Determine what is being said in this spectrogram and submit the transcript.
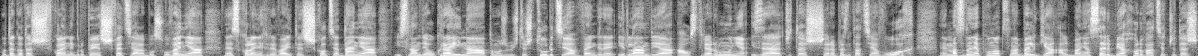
Do tego też w kolejnej grupie jest Szwecja albo Słowenia. E, Z kolejnych rywali to jest Szkocja, Dania, Islandia, Ukraina, to może być też Turcja, Węgry, Irlandia, Austria, Rumunia, Izrael, czy też reprezentacja Włoch, e, Macedonia Północna, Belgia, Albania, Serbia, Chorwacja, czy też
